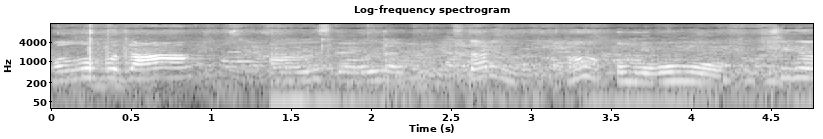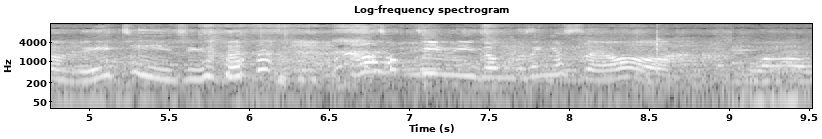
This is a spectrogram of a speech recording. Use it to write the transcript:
먹어보자. 아 여기서 원래 기다리는 건가? 어? 어머 어머 지금 웨이팅이 지금 다섯 팀이 정도 생겼어요 와우.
